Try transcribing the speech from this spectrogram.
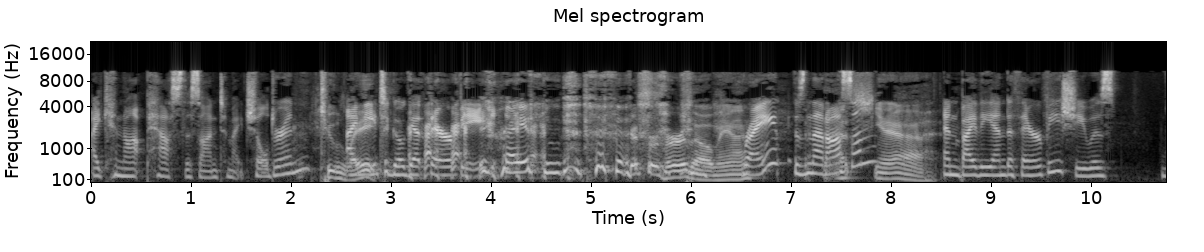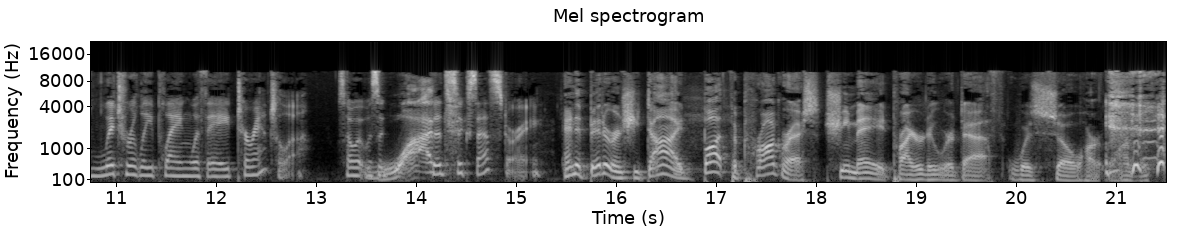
I cannot pass this on to my children. Too late. I need to go get therapy, right? good for her though man right? Isn't that That's- awesome? yeah And by the end of therapy, she was literally playing with a tarantula. So it was a What? good success story. and it bit her and she died but the progress she made prior to her death was so heartwarming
